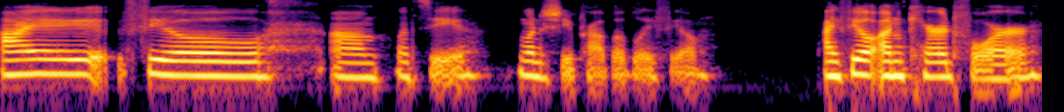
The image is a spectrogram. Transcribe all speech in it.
I feel um let's see what does she probably feel? I feel uncared for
